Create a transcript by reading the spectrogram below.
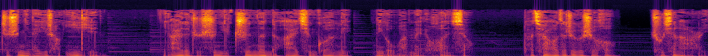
只是你的一场意淫，你爱的只是你稚嫩的爱情观里那个完美的幻想，他恰好在这个时候出现了而已。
